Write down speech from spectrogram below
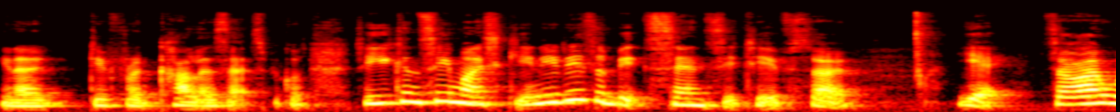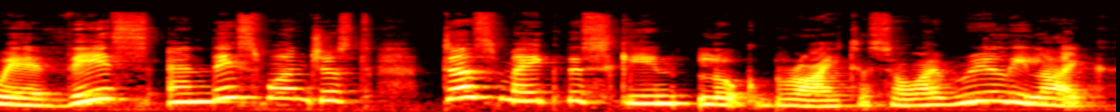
you know, different colors, that's because... So you can see my skin, it is a bit sensitive. So yeah, so I wear this and this one just does make the skin look brighter. So I really like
